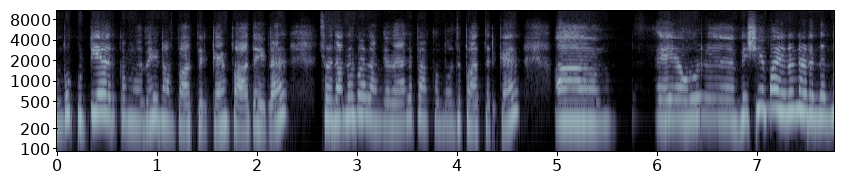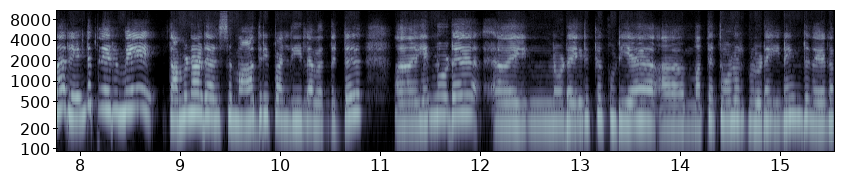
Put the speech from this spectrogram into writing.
ரொம்ப குட்டியா இருக்கும் போதே நான் பார்த்திருக்கேன் பாதையில. சோ தனபால் அங்க வேலை பார்க்கும் போது பார்த்திருக்கேன் ஆஹ் ஒரு விஷயமா என்ன நடந்ததுன்னா ரெண்டு பேருமே தமிழ்நாடு அரசு மாதிரி பள்ளியில வந்துட்டு ஆஹ் என்னோட ஆஹ் என்னோட இருக்கக்கூடிய மற்ற மத்த தோழர்களோட இணைந்து வேலை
